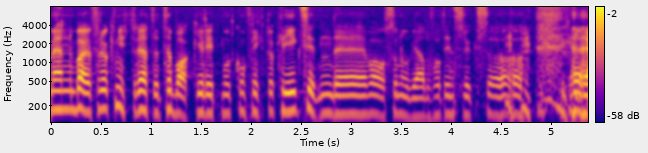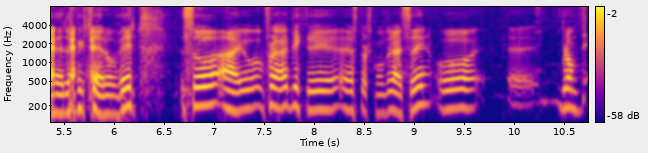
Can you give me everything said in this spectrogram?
men bare for å knytte dette tilbake litt mot konflikt og krig, siden det var også noe vi hadde fått instruks å reflektere over. Så er jo, for det er et viktig eh, spørsmål du reiser. og Blant de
